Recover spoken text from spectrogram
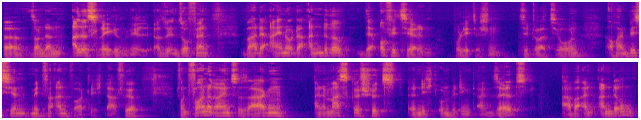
äh, sondern alles regeln will. Also insofern war der eine oder andere der offiziellen politischen Situation auch ein bisschen mitverantwortlich dafür, von vornherein zu sagen, eine Maske schützt äh, nicht unbedingt einen selbst, aber einen anderen.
